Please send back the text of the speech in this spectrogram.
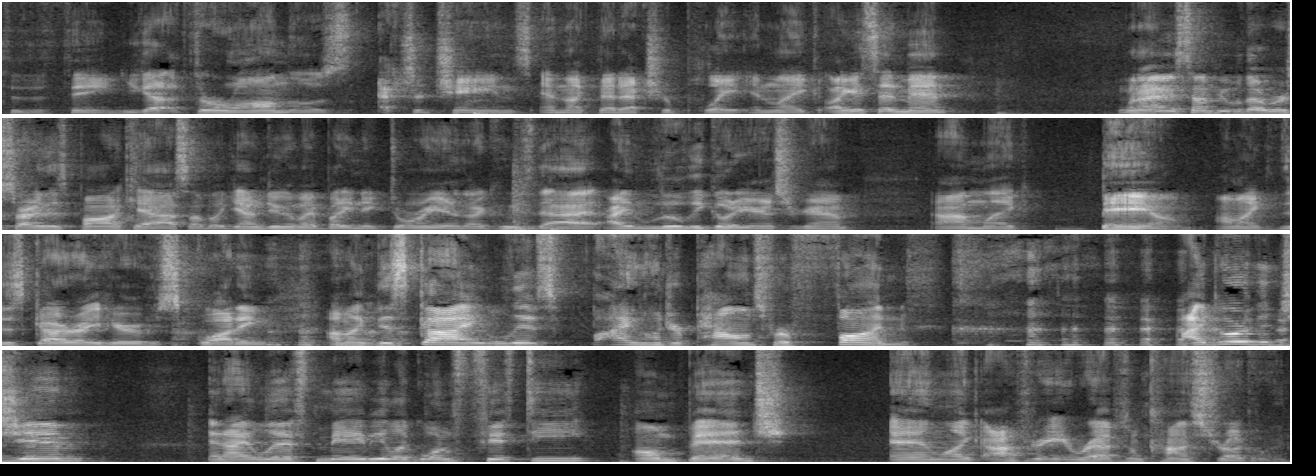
through the thing. You gotta throw on those extra chains and like that extra plate. And like like I said, man, when I was telling people that we're starting this podcast, I'm like, yeah, I'm doing my buddy Nick Dorian. And they're like, who's that? I literally go to your Instagram. I'm like, bam. I'm like, this guy right here who's squatting. I'm like, this guy lives 500 pounds for fun. I go to the gym and I lift maybe like 150 on bench, and like after eight reps, I'm kind of struggling.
